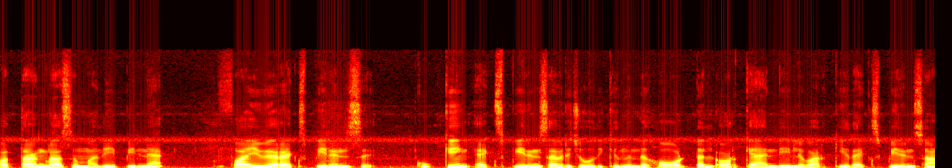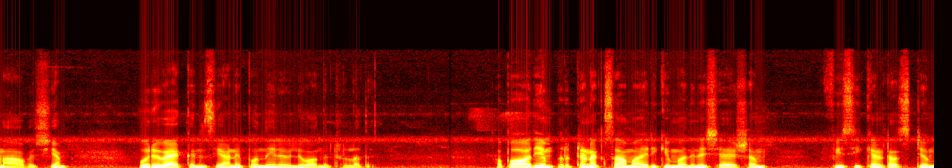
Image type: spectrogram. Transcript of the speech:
പത്താം ക്ലാസ് മതി. പിന്നെ five year experience cooking experience അവർ ചോദിക്കുന്നുണ്ട്. ഹോട്ടൽ ഓർ ക്യാന്റീനിൽ വർക്ക് ചെയ്ത എക്സ്പീരിയൻസ് ആണ് ആവശ്യം. ഒരു വേക്കൻസിയാണ് ഇപ്പോൾ നിലവിൽ വന്നിട്ടുള്ളത്. അപ്പോൾ ആദ്യം റിട്ടേൺ എക്സാം ആയിരിക്കും. അതിനുശേഷം ഫിസിക്കൽ ടെസ്റ്റും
